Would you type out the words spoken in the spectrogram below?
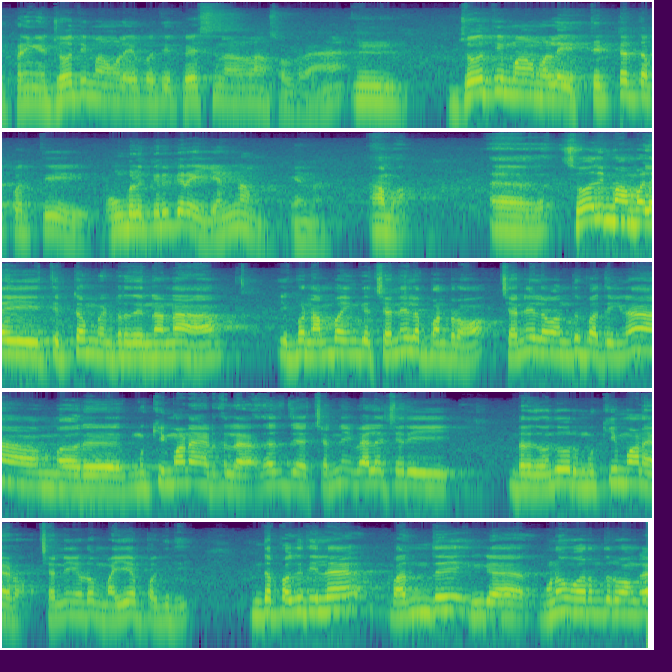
இப்போ நீங்கள் ஜோதி மாமலையை பற்றி பேசினாலும் நான் சொல்கிறேன் ம். ஜோதி மாமலை திட்டத்தை பற்றி உங்களுக்கு இருக்கிற எண்ணம் என்ன? ஆமாம் சோதி மாமலை திட்டம் என்றது என்னென்னா இப்போ நம்ம இங்கே சென்னையில் பண்ணுறோம் சென்னையில் வந்து பார்த்திங்கன்னா ஒரு முக்கியமான இடத்துல அதாவது சென்னை வேளச்சேரின்றது வந்து ஒரு முக்கியமான இடம். சென்னையோட மையப்பகுதி. இந்த பகுதியில் வந்து இங்கே உணவு அருந்துருவாங்க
